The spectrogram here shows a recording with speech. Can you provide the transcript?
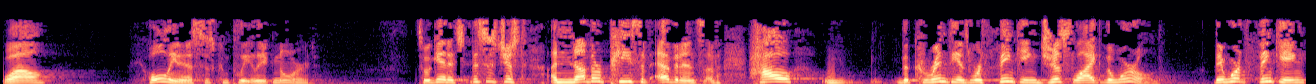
While holiness is completely ignored. So again, this is just another piece of evidence of how the Corinthians were thinking just like the world. They weren't thinking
